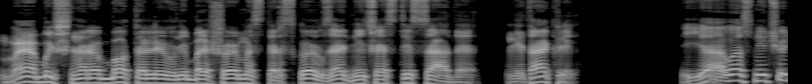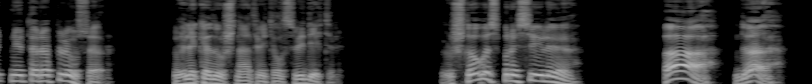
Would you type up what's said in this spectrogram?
Вы обычно работали в небольшой мастерской в задней части сада, не так ли? Я вас ничуть не тороплю, сэр, — великодушно ответил свидетель. Что вы спросили? А, да,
